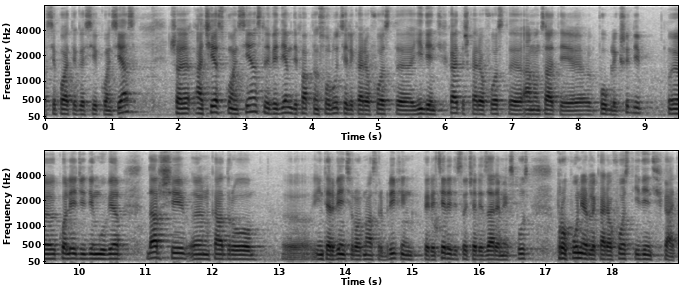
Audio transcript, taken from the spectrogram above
se poate găsi consens. Și acest consens le vedem de fapt în soluțiile care au fost uh, identificate și care au fost uh, anunțate uh, public și de colegii din guvern, dar și în cadrul intervențiilor noastre briefing, pe rețele de socializare am expus propunerile care au fost identificate.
